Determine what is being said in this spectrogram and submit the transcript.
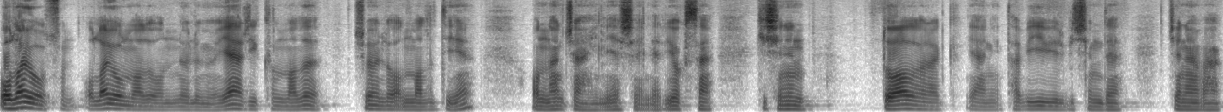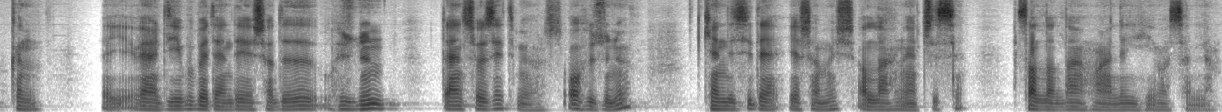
olay olsun, olay olmalı onun ölümü, yer yıkılmalı, şöyle olmalı diye onlar cahiliye şeyleri. Yoksa kişinin doğal olarak yani tabii bir biçimde Cenab-ı Hakk'ın e, verdiği bu bedende yaşadığı hüznünden söz etmiyoruz. O hüznü kendisi de yaşamış Allah'ın elçisi sallallahu aleyhi ve sellem.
